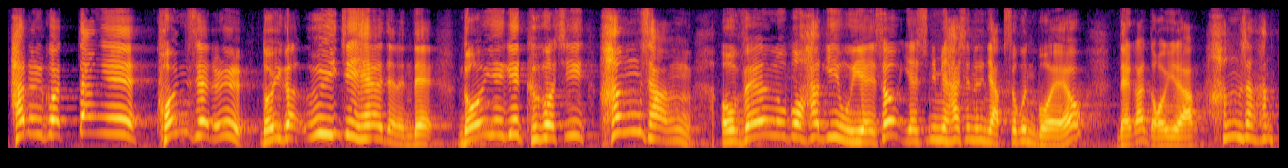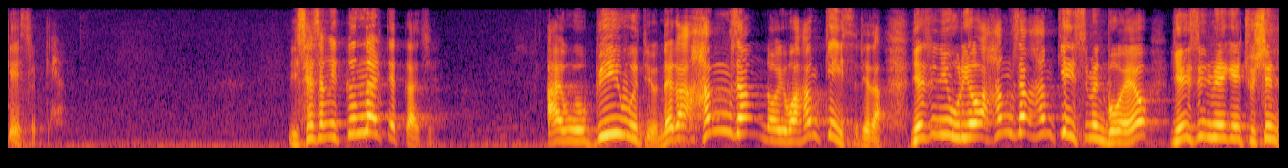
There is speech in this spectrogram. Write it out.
하늘과 땅의 권세를 너희가 의지해야 되는데 너희에게 그것이 항상 available 하기 위해서 예수님이 하시는 약속은 뭐예요? 내가 너희랑 항상 함께 있을게. 이 세상이 끝날 때까지 I will be with you. 내가 항상 너희와 함께 있으리라. 예수님 우리와 항상 함께 있으면 뭐예요? 예수님에게 주신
